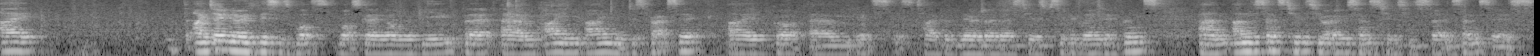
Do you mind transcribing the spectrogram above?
I I don't know if this is what's what's going on with you, but um, I I'm dyspraxic. I've got um, it's it's a type of neurodiversity, a specific learning difference, and undersensitivity or oversensitivity to certain senses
